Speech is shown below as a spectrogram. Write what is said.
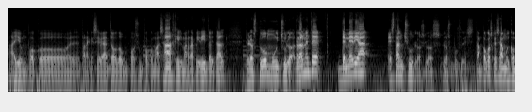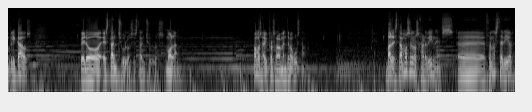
ahí un poco... Eh, para que se vea todo un, pues, un poco más ágil, más rapidito y tal. Pero estuvo muy chulo. Realmente, de media, están chulos los, los puzzles. Tampoco es que sean muy complicados, pero están chulos, están chulos. Molan. Vamos, a mí personalmente me gustan. Vale, estamos en los jardines. Eh, zona exterior.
